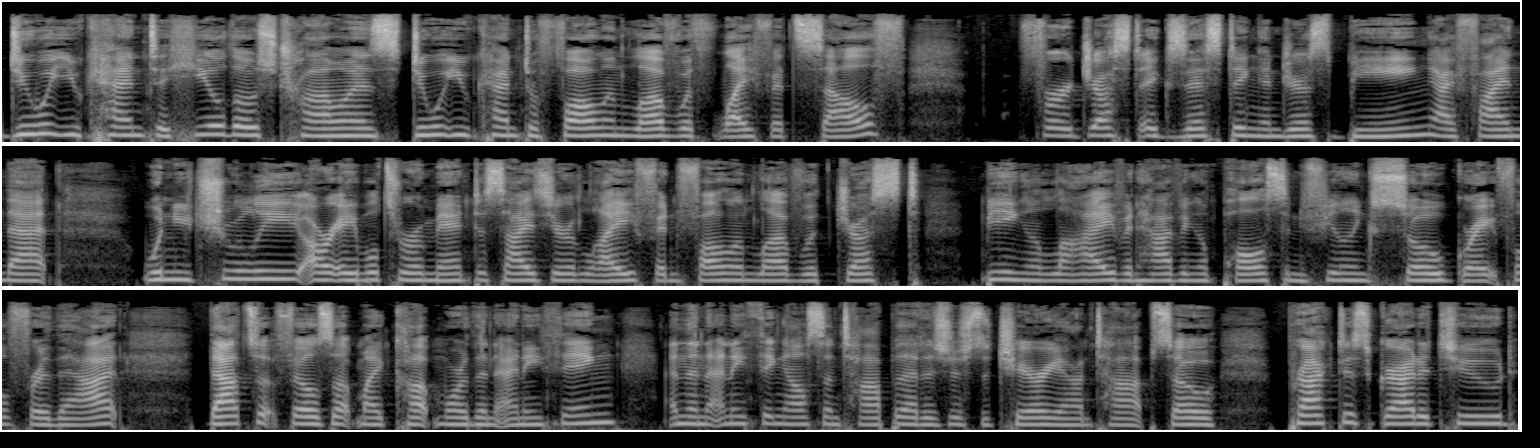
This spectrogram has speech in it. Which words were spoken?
Do what you can to heal those traumas. Do what you can to fall in love with life itself for just existing and just being. I find that when you truly are able to romanticize your life and fall in love with just being alive and having a pulse and feeling so grateful for that, that's what fills up my cup more than anything. And then anything else on top of that is just a cherry on top. So, practice gratitude,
